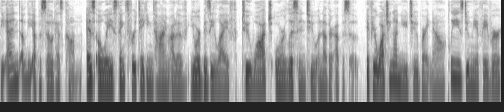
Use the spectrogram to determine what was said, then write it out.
The end of the episode has come. As always, thanks for taking time out of your busy life to watch or listen to another episode. If you're watching on YouTube right now, please do me a favor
